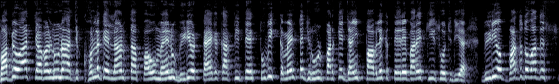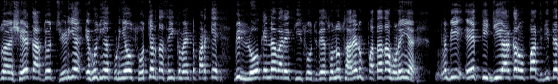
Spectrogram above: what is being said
ਬਾਬਿਓ ਆ ਚਵਲ ਨੂੰ ਨਾ ਅੱਜ ਖੁੱਲ ਕੇ ਲਾਣ ਤਾਂ ਪਾਉ ਮੈਂ ਇਹਨੂੰ ਵੀਡੀਓ ਟੈਗ ਕਰਤੀ ਤੇ ਤੂੰ ਵੀ ਕਮੈਂਟ ਜ਼ਰੂਰ ਪੜ੍ਹ ਕੇ ਜਾਈ। ਪਬਲਿਕ, ਤੇਰੇ ਬਾਰੇ ਕੀ ਸੋਚਦੀ ਹੈ ਵੀਡੀਓ ਵੱਧ ਤੋਂ ਵੱਧ ਸ਼ੇਅਰ ਕਰ ਦਿਓ। ਜਿਹੜੀਆਂ ਇਹੋ ਜੀਆਂ ਕੁੜੀਆਂ ਉਹ ਸੋਚਣ ਤਾਂ ਸਹੀ ਕਮੈਂਟ ਪੜ੍ਹ ਕੇ ਵੀ ਲੋਕ ਇਹਨਾਂ ਬਾਰੇ ਕੀ ਸੋਚਦੇ ਆ। ਤੁਹਾਨੂੰ ਸਾਰਿਆਂ ਨੂੰ ਪਤਾ ਤਾਂ ਹੋਣਾ ਹੀ ਹੈ ਵੀ ਇਹ ਤੀਜੀ ਵਾਰ ਘਰੋਂ ਭੱਜ ਗਈ ਤੇ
